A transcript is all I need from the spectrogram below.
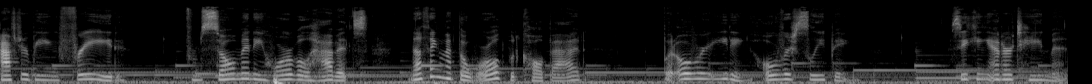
After being freed from so many horrible habits, nothing that the world would call bad, but overeating, oversleeping, seeking entertainment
